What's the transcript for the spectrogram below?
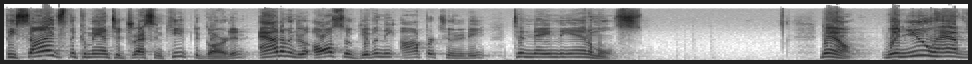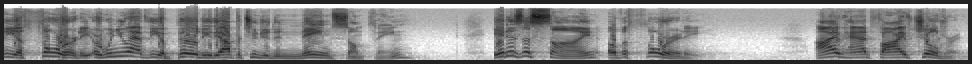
Besides the command to dress and keep the garden, Adam had also given the opportunity to name the animals. Now, when you have the authority, or when you have the ability, the opportunity to name something, it is a sign of authority. I've had five children.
